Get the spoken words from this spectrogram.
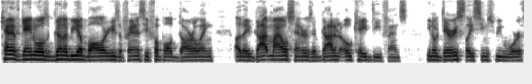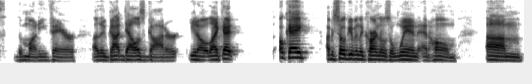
Kenneth Gainwell is gonna be a baller. He's a fantasy football darling. Uh, they've got Miles Sanders. They've got an okay defense. You know, Darius Slay seems to be worth the money there. Uh, they've got Dallas Goedert. You know, like I, okay, I'm still giving the Cardinals a win at home. Um,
